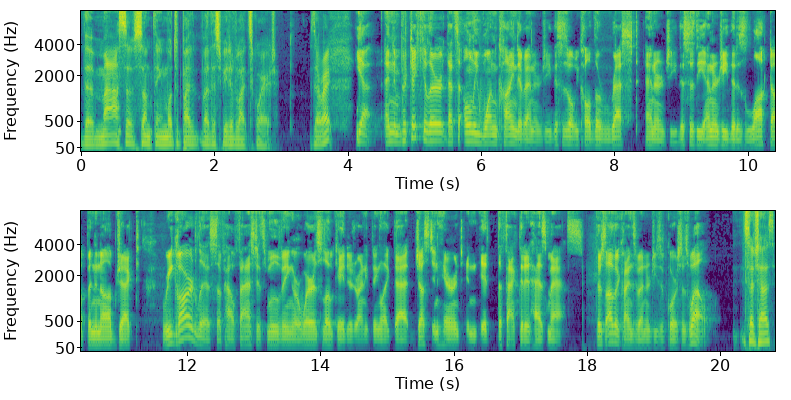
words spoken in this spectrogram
the mass of something multiplied by the speed of light squared. Is that right? Yeah. And in particular, that's only one kind of energy. This is what we call the rest energy. This is the energy that is locked up in an object, regardless of how fast it's moving or where it's located or anything like that, just inherent in it, the fact that it has mass. There's other kinds of energies, of course, as well. Such as?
